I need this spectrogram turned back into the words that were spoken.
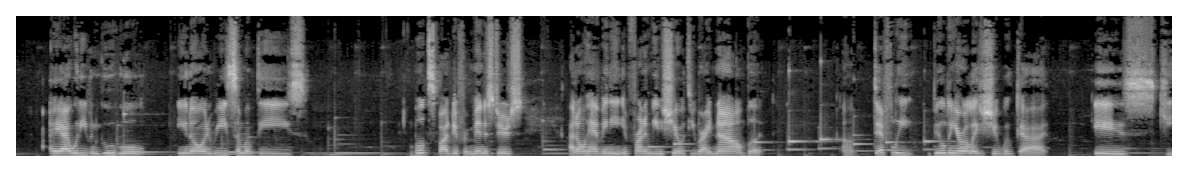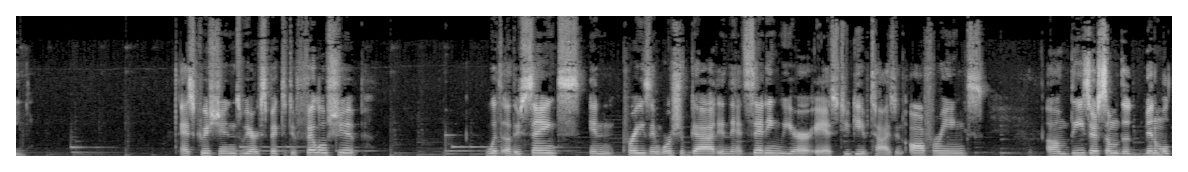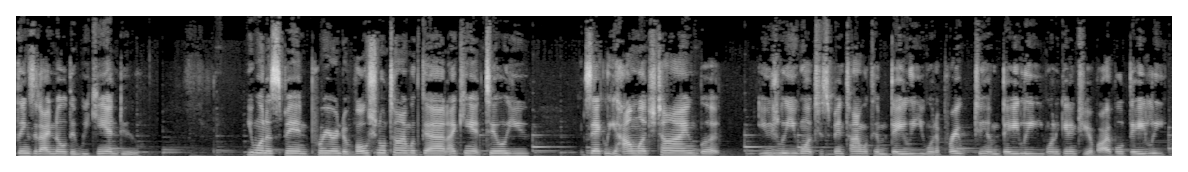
Hey, I would even Google, you know, and read some of these books by different ministers. I don't have any in front of me to share with you right now, but uh, definitely building your relationship with God is key. As Christians, we are expected to fellowship with other saints and praise and worship God in that setting. We are asked to give tithes and offerings. Um, these are some of the minimal things that I know that we can do. You want to spend prayer and devotional time with God. I can't tell you exactly how much time, but usually you want to spend time with Him daily. You want to pray to Him daily. You want to get into your Bible daily.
